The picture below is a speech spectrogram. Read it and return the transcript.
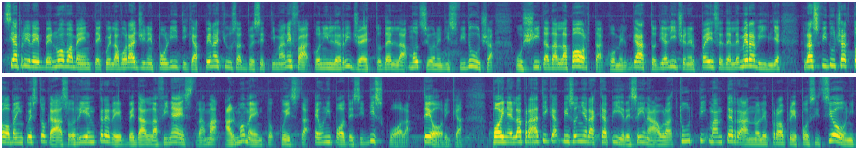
si aprirebbe nuovamente quella voragine politica appena chiusa due settimane fa con il rigetto della mozione di sfiducia. Uscita dalla porta, come il gatto di Alice nel Paese delle Meraviglie, la sfiducia a Toma in questo caso rientrerebbe dalla finestra, ma al momento questa è un'ipotesi di scuola teorica. Poi nella pratica bisognerà capire se in aula tutti manterranno le proprie posizioni,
